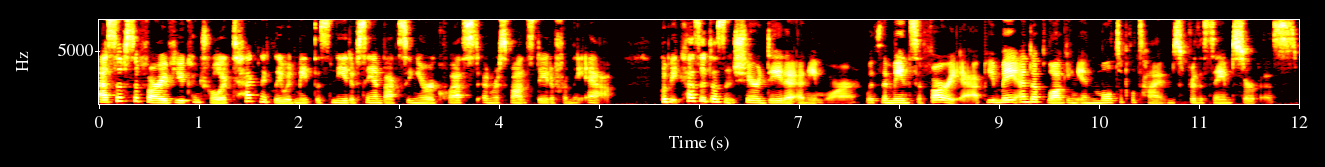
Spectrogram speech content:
SF Safari View Controller technically would meet this need of sandboxing your request and response data from the app, but because it doesn't share data anymore with the main Safari app, you may end up logging in multiple times for the same service.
